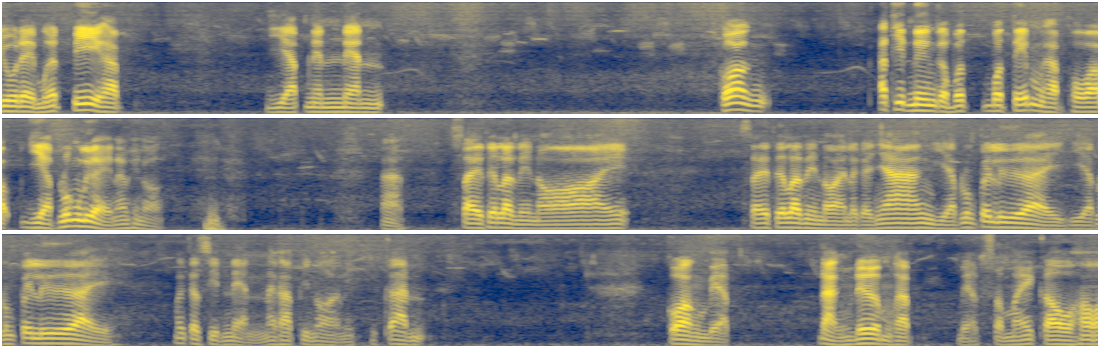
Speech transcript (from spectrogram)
อยู่ได้เมื่อปีครับ เหยียบแน่นๆก็อาทิตย์หนึ่งกับบ่เต็มครับเพราะว่าเหยียบลงเรื่อยนะพี่น้อง อะใส่เท่าละน้อยใส่เท่าละน้อยแล้วก็ย่างเหยียบลงไปเรื่อย เหยียบลงไปเรื่อยมันก็สินแน่นนะครับ พี่น้องนี่คือการกล้องแบบดั่งเดิมครับ แบบสมัยเก่าเฮา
